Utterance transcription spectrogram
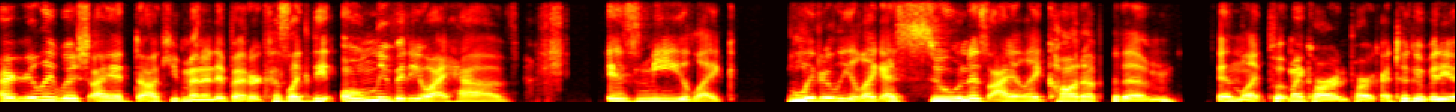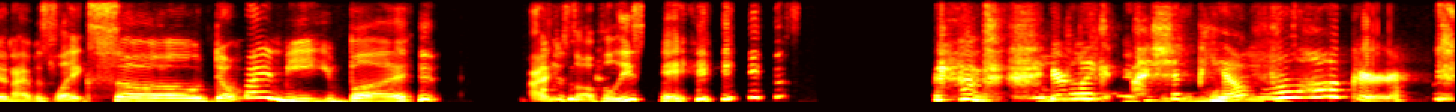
I really wish I had documented it better because like the only video I have is me like literally like as soon as I like caught up to them and like put my car in park, I took a video and I was like, so don't mind me, but I just saw a police case. you're like, I should be a vlogger.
